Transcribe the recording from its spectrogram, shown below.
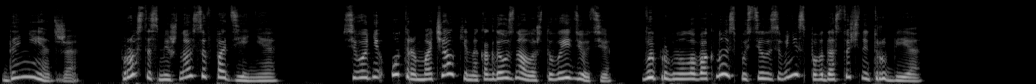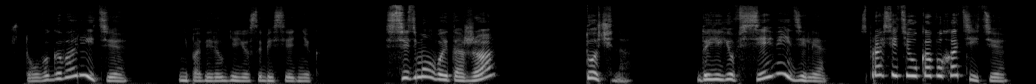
«Да нет же, просто смешное совпадение. Сегодня утром Мочалкина, когда узнала, что вы идете, выпрыгнула в окно и спустилась вниз по водосточной трубе. «Что вы говорите?» — не поверил ее собеседник. «С седьмого этажа?» «Точно. Да ее все видели. Спросите, у кого хотите.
